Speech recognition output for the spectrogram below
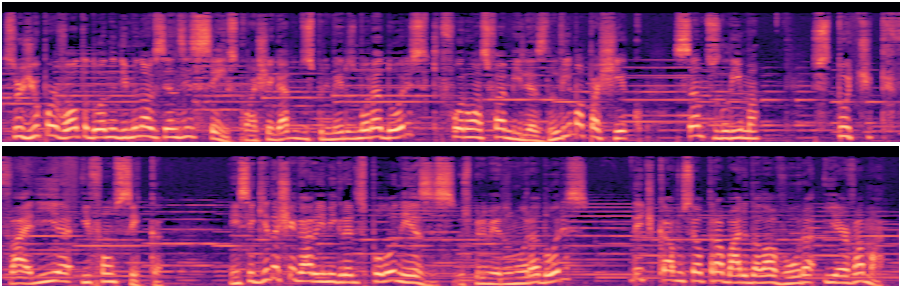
surgiu por volta do ano de 1906, com a chegada dos primeiros moradores, que foram as famílias Lima Pacheco, Santos Lima, Stutik, Faria e Fonseca. Em seguida chegaram imigrantes poloneses. Os primeiros moradores dedicavam-se ao trabalho da lavoura e erva mate.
